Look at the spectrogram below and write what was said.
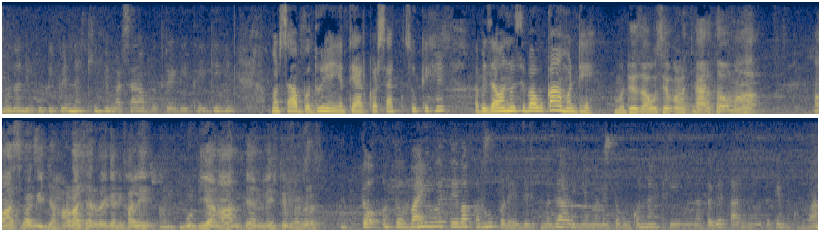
હું નાની બુટી પહેરી નાખી હે મારા સાહેબ રેડી થઈ ગઈ હે મારા સાહેબ બધું અહીંયા તૈયાર કરી શકશું ચૂકે હે. હવે જવાનું છે બાબુ કાં મઢે? મઢે જવું છે પણ ત્યાર થવામાં પાંચ વાગી સાડા ચાર વાગ્યાની ખાલી બુટિયા ના અને તેને લિસ્ટ એમને કરે તો તો ભાઈ હોય તેવા કરવું પડે. જરીક મજા આવી ગઈ મને તો હું કરી નાખી મને તબિયત સારી ન હોય તો કેમ કરવા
